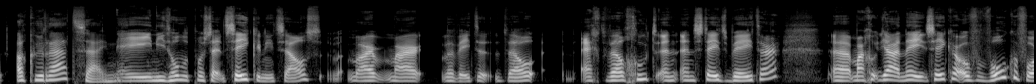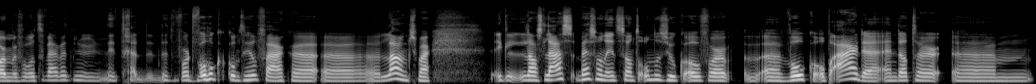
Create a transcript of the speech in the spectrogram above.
100% accuraat zijn. Nee, niet 100%, zeker niet zelfs. Maar, maar we weten het wel echt wel goed en, en steeds beter. Uh, maar goed, ja, nee, zeker over wolkenvormen bijvoorbeeld. We hebben het nu, het, het woord wolken komt heel vaak uh, langs, maar ik las laatst best wel een interessant onderzoek over uh, wolken op aarde. En dat er um,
